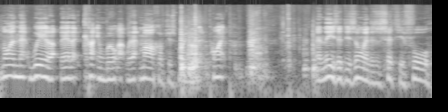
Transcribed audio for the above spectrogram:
line that wheel up there, that cutting wheel up with that mark I've just made on that pipe. And these are designed, as I said to you, for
